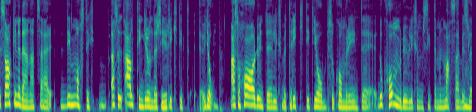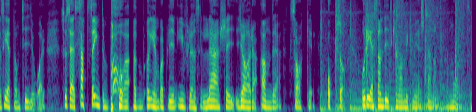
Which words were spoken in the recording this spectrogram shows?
saken är den att så här, det måste, alltså allting grundar sig i riktigt jobb. Alltså har du inte liksom ett riktigt jobb så kommer det inte, då kommer du liksom sitta med en massa arbetslöshet om tio år. Så, så här, satsa inte på att enbart bli en influencer, lär sig göra andra saker också. Och resan dit kan vara mycket mer spännande än målet.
